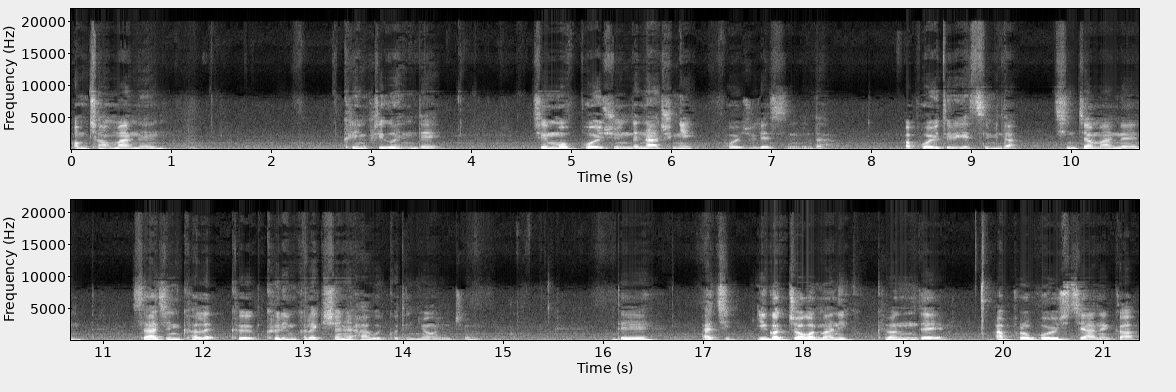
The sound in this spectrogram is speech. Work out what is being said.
엄청 많은 그림 그리고 있는데 지금 뭐 보여주는데 나중에 보여주겠습니다. 아 보여드리겠습니다. 진짜 많은 사진 컬렉 그 그림 컬렉션을 하고 있거든요 요즘. 근데 아직 이것저것 많이 그렸는데 앞으로 보여주지 않을까.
